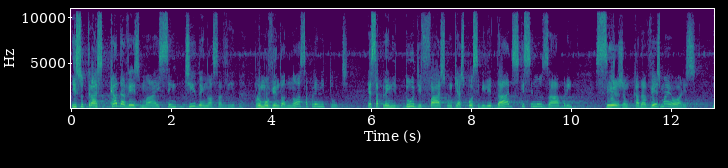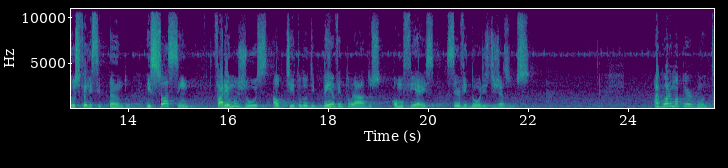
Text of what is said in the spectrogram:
isso traz cada vez mais sentido em nossa vida, promovendo a nossa plenitude. Essa plenitude faz com que as possibilidades que se nos abrem sejam cada vez maiores, nos felicitando, e só assim faremos jus ao título de bem-aventurados como fiéis servidores de Jesus. Agora uma pergunta:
